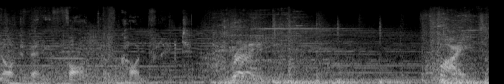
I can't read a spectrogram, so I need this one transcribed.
not very fond of conflict. Ready! Fight!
